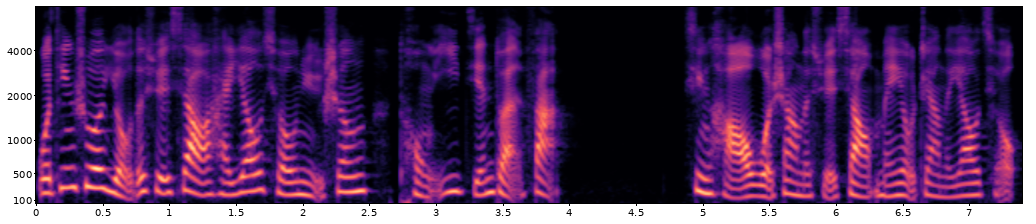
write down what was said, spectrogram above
我听说有的学校还要求女生统一剪短发，幸好我上的学校没有这样的要求。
